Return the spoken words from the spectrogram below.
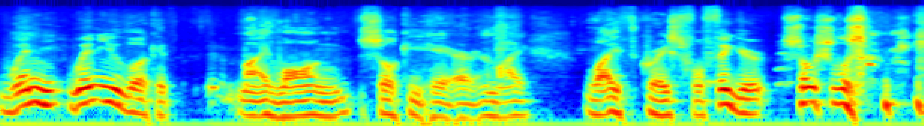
when, when you look at my long, silky hair and my lithe, graceful figure, socialism.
